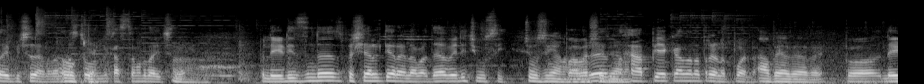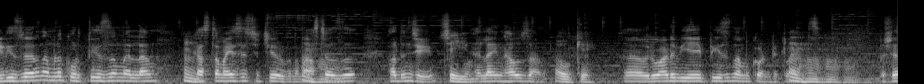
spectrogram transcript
തയ്പ്പിച്ചതാണ്. നമ്മുടെ സ്റ്റോറിൽ കസ്റ്റമർ തയ്ച്ചതാണ് ഇപ്പൊ ലേഡീസിന്റെ സ്പെഷ്യാലിറ്റി അറിയാലോ വെരി ചൂസി ചൂസി അപ്പൊ അവർ ഹാപ്പി ആക്കാൻ അത്ര എളുപ്പമല്ല. അതെ അതെ അതെ. ഇപ്പൊ ലേഡീസ് വെയർ നമ്മൾ കുർത്തീസും എല്ലാം കസ്റ്റമൈസ് സ്റ്റിച്ച് ചെയ്ത് കൊടുക്കുന്നു മാസ്റ്റേഴ്സ് അതും ചെയ്യും. ചെയ്യും. എല്ലാം ഇൻ ഹൗസ് ആണ് ഓക്കെ ഒരുപാട് വി ഐ പീസ് നമുക്കുണ്ട് ക്ലയൻസ് പക്ഷെ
